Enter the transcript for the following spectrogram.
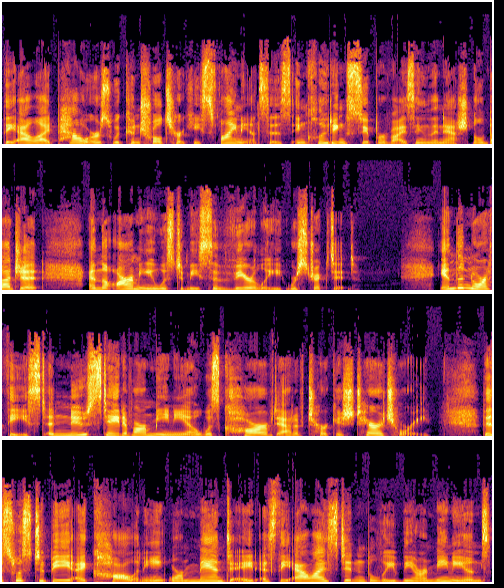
The Allied powers would control Turkey's finances, including supervising the national budget, and the army was to be severely restricted. In the northeast, a new state of Armenia was carved out of Turkish territory. This was to be a colony or mandate, as the Allies didn't believe the Armenians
